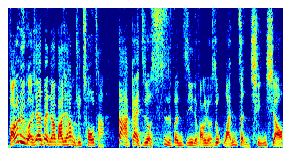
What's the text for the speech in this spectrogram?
防疫旅馆现在被人家发现，他们去抽查，大概只有四分之一的防疫旅馆是完整清销。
